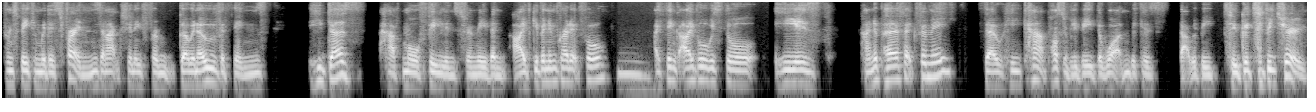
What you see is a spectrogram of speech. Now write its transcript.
from speaking with his friends and actually from going over things, he does have more feelings for me than I've given him credit for. Mm. I think I've always thought he is kind of perfect for me. So he can't possibly be the one because that would be too good to be true.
